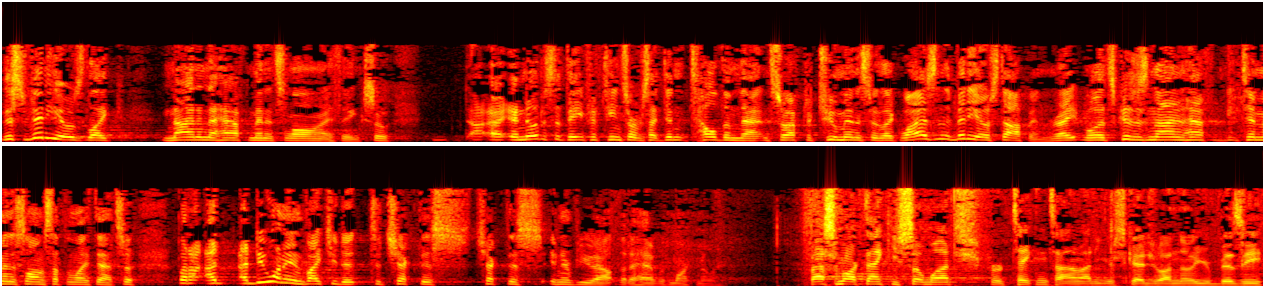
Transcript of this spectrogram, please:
this video is like nine and a half minutes long, I think. So I, I noticed at the 815 service, I didn't tell them that. And so after two minutes, they're like, why isn't the video stopping? Right? Well, it's because it's nine and a half, ten minutes long, something like that. So, but I, I do want to invite you to, to check this, check this interview out that I had with Mark Miller. Pastor Mark, thank you so much for taking time out of your schedule. I know you're busy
